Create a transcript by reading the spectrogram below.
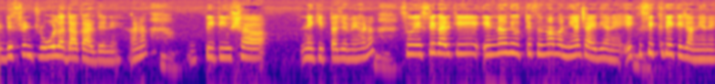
ਡਿਫਰੈਂਟ ਰੋਲ ਅਦਾ ਕਰਦੇ ਨੇ। ਹਨਾ? ਪੀਟੀ ਊਸ਼ਾ ਨੇ ਕੀਤਾ ਜਿਵੇਂ ਹਨਾ? ਸੋ ਇਸੇ ਕਰਕੇ ਇਹਨਾਂ ਦੇ ਉੱਤੇ ਫਿਲਮਾਂ ਬਣਨੀਆਂ ਚਾਹੀਦੀਆਂ ਨੇ ਇੱਕ ਸਿੱਖ ਦੇ ਕੇ ਜਾਂਦੀਆਂ ਨੇ।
